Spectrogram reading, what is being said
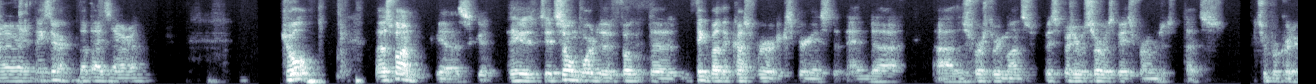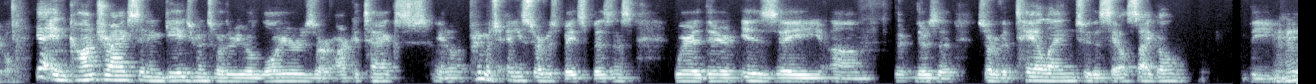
All right. Thanks, Sarah. Bye bye, Sarah. Cool. That was fun. Yeah, that's good. I think it's, it's so important to, focus, to think about the customer experience and uh, uh, those first three months, especially with service-based firms, that's super critical. Yeah, in contracts and engagements, whether you're lawyers or architects, you know, pretty much any service-based business where there is a um, there, there's a sort of a tail end to the sales cycle, the mm-hmm.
